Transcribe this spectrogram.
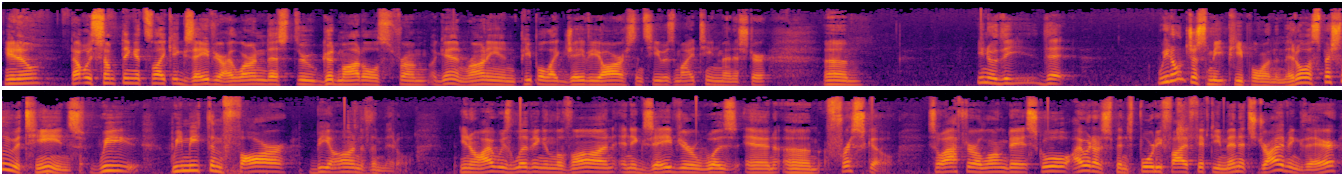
You know, that was something it's like Xavier. I learned this through good models from, again, Ronnie and people like JVR since he was my teen minister. Um, you know, the, that we don't just meet people in the middle, especially with teens. We, we meet them far beyond the middle. You know, I was living in Lavon and Xavier was in um, Frisco. So after a long day at school, I would have to spend 45, 50 minutes driving there,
